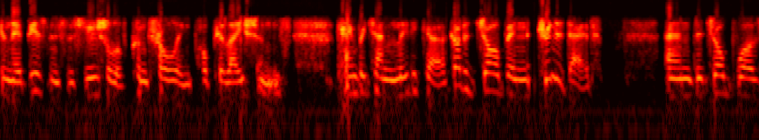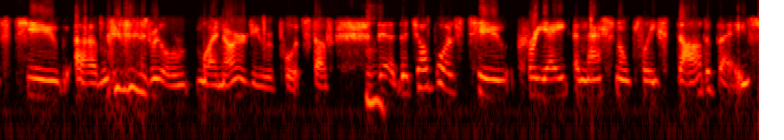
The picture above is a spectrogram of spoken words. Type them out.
in their business as usual of controlling populations, Cambridge Analytica got a job in Trinidad. And the job was to, um, this is real minority report stuff, mm-hmm. the, the job was to create a national police database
